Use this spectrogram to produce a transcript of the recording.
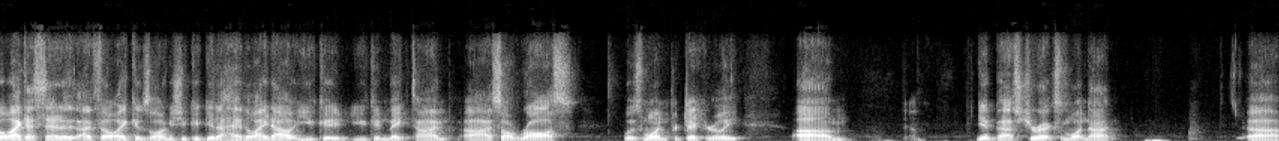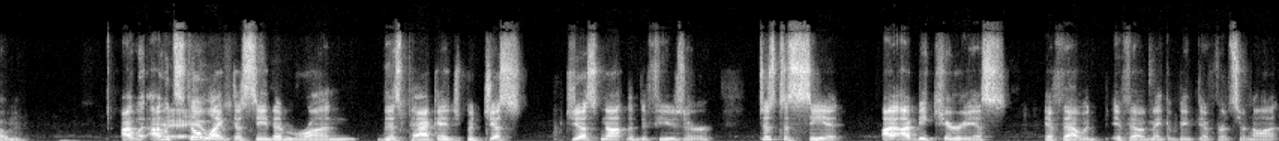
but like I said, I I felt like as long as you could get a headlight out, you could you could make time. Uh, I saw Ross was one particularly, um, getting past Truex and whatnot. Um, I would I would still it like was- to see them run this package, but just just not the diffuser, just to see it. I, I'd be curious if that would if that would make a big difference or not.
